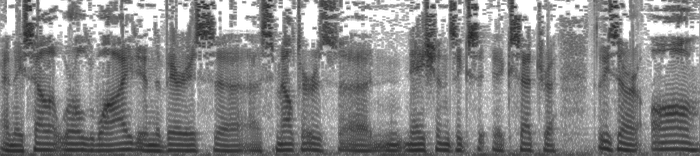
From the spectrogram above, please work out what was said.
and they sell it worldwide in the various uh, uh smelters, uh, nations, etc. These are all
